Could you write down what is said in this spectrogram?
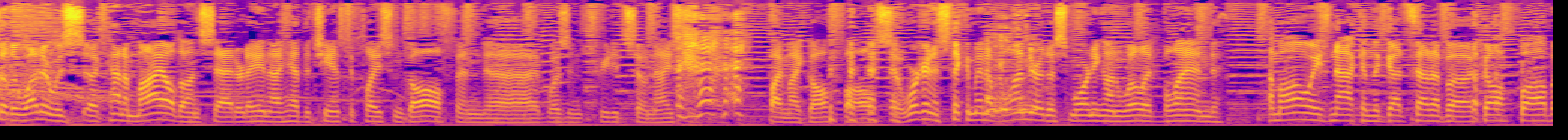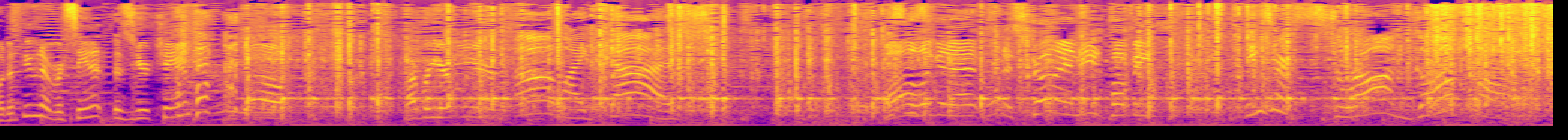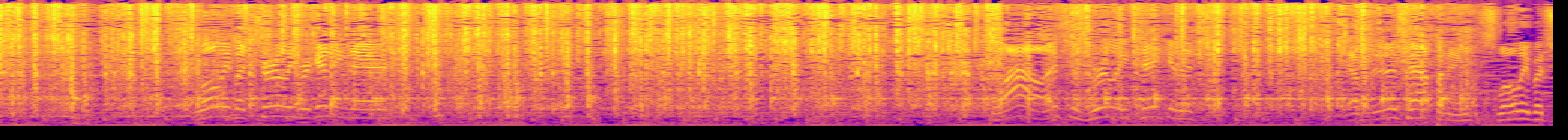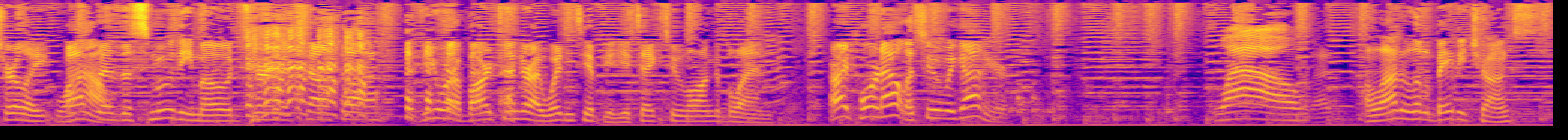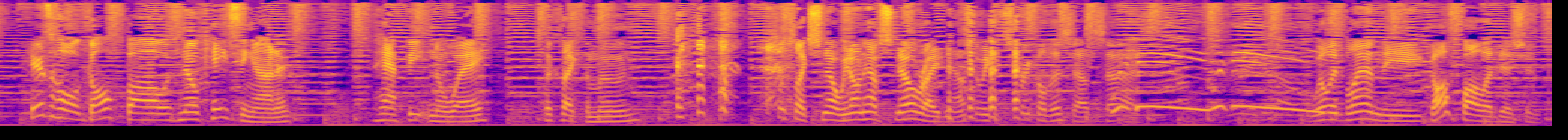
So the weather was uh, kind of mild on Saturday, and I had the chance to play some golf, and uh, I wasn't treated so nicely by, by my golf balls. So we're going to stick them in a blender this morning on Will It Blend. I'm always knocking the guts out of a golf ball, but if you've never seen it, this is your chance. Cover your ears. Oh my gosh. Oh, look at that. We're destroying these puppies. These are strong golf balls. Slowly but surely, we're getting there. Wow, this is really taking it. Yeah, but it is happening slowly but surely. Wow. The, the smoothie mode turned itself off. if you were a bartender, I wouldn't tip you. You take too long to blend. All right, pour it out. Let's see what we got here. Wow. A lot of little baby chunks. Here's a whole golf ball with no casing on it, half eaten away. Look like the moon. Looks like snow. We don't have snow right now, so we can sprinkle this outside. Will it blend the golf ball edition?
